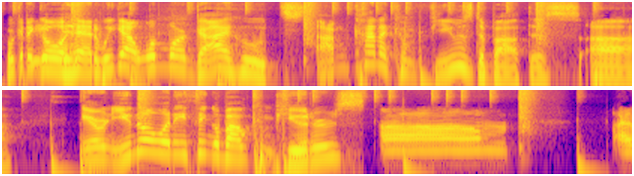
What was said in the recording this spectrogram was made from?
We're gonna go ahead. We got one more guy who's. I'm kind of confused about this. Uh, Aaron, you know anything about computers? Um, a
